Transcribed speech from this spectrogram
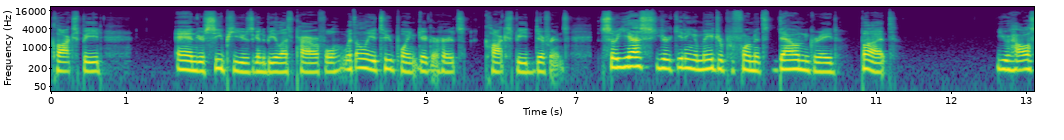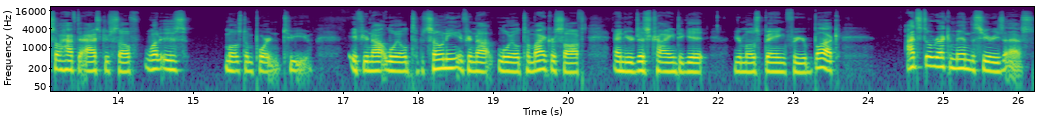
clock speed, and your CPU is going to be less powerful with only a 2. gigahertz clock speed difference. So, yes, you're getting a major performance downgrade, but you also have to ask yourself what is most important to you. If you're not loyal to Sony, if you're not loyal to Microsoft, and you're just trying to get your most bang for your buck, I'd still recommend the Series S.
